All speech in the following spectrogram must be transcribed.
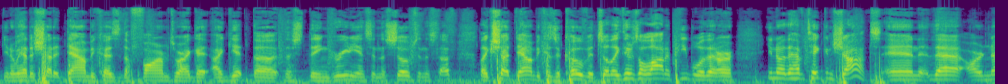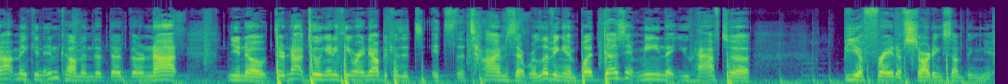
you know, we had to shut it down because the farms where I get I get the, the, the ingredients and the soaps and the stuff like shut down because of COVID. So like, there's a lot of people that are you know that have taken shots and that are not making income and that they're, they're not you know they're not doing anything right now because it's it's the times that we're living in. But doesn't mean that you have to be afraid of starting something new.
